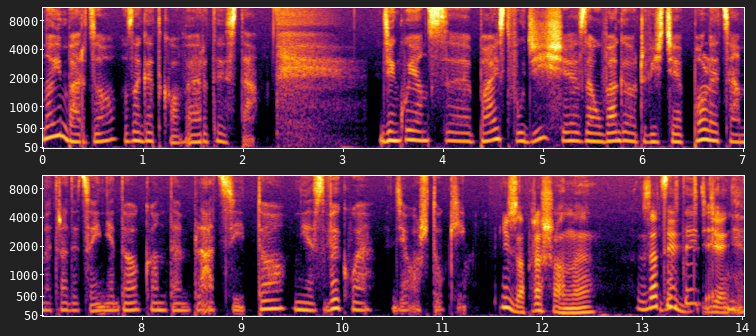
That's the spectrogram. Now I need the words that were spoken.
no i bardzo zagadkowy artysta. Dziękując e, Państwu dziś za uwagę, oczywiście polecamy tradycyjnie do kontemplacji to niezwykłe dzieło sztuki. I zapraszamy za tydzień. Za tydzień.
